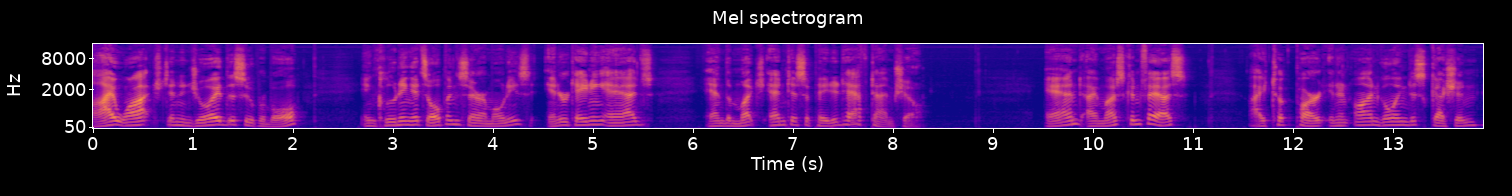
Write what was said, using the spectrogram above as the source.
I watched and enjoyed the Super Bowl, including its open ceremonies, entertaining ads, and the much anticipated halftime show. And I must confess, I took part in an ongoing discussion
